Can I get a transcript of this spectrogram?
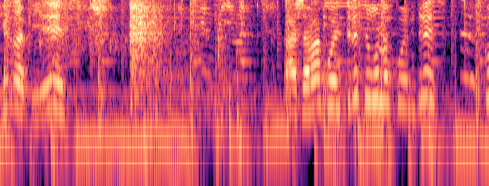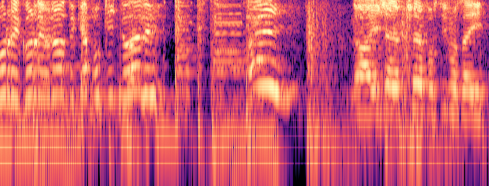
¡Qué rapidez! Ah, ya va, 43 segundos, 43. Corre, corre, bro, te queda poquito, dale. No, ahí ya, ya lo pusimos ahí.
